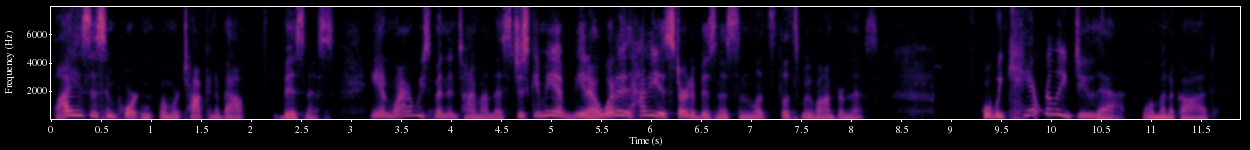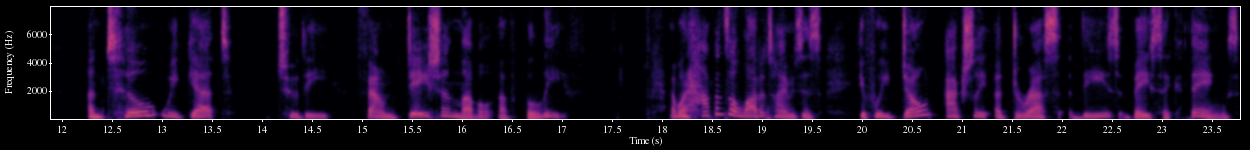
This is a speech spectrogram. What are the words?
Why is this important when we're talking about business? And why are we spending time on this? Just give me a you know what how do you start a business? And let's let's move on from this. Well we can't really do that woman of god until we get to the foundation level of belief and what happens a lot of times is if we don't actually address these basic things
